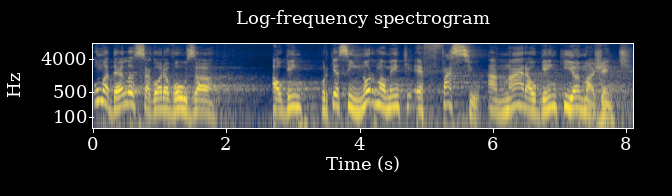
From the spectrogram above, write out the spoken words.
Uma delas, agora vou usar alguém, porque assim, normalmente é fácil amar alguém que ama a gente.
